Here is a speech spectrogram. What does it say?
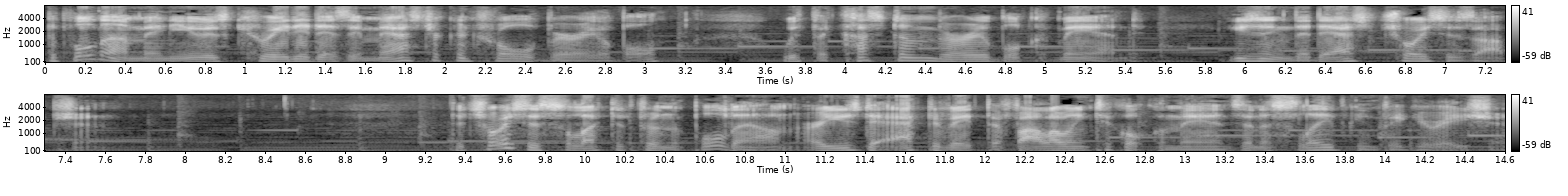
The pull-down menu is created as a master control variable with the custom variable command using the dash choices option. The choices selected from the pull-down are used to activate the following Tcl commands in a slave configuration.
